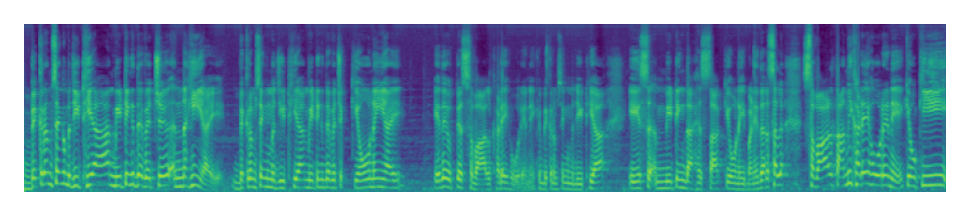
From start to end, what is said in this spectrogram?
ਬਿਕਰਮ ਸਿੰਘ ਮਜੀਠੀਆ ਮੀਟਿੰਗ ਦੇ ਵਿੱਚ ਨਹੀਂ ਆਏ। ਬਿਕਰਮ ਸਿੰਘ ਮਜੀਠੀਆ ਮੀਟਿੰਗ ਦੇ ਵਿੱਚ ਕਿਉਂ ਨਹੀਂ ਆਏ? ਇਹਦੇ ਉੱਤੇ ਸਵਾਲ ਖੜੇ ਹੋ ਰਹੇ ਨੇ ਕਿ ਬਿਕਰਮ ਸਿੰਘ ਮਜੀਠੀਆ ਇਸ ਮੀਟਿੰਗ ਦਾ ਹਿੱਸਾ ਕਿਉਂ ਨਹੀਂ ਬਣੇ? ਦਰਅਸਲ ਸਵਾਲ ਤਾਂ ਵੀ ਖੜੇ ਹੋ ਰਹੇ ਨੇ ਕਿਉਂਕਿ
